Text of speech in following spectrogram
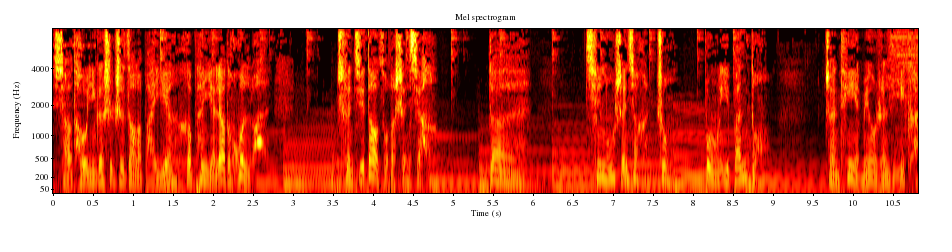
小偷应该是制造了白烟和喷颜料的混乱，趁机盗走了神像。但青龙神像很重，不容易搬动，展厅也没有人离开。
